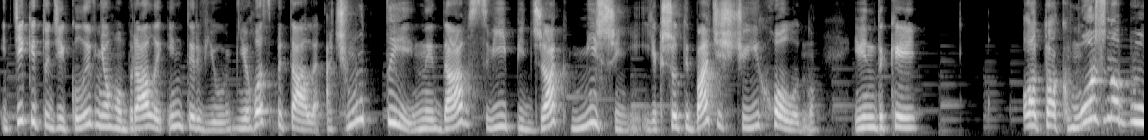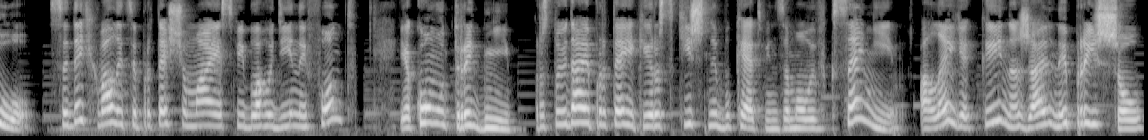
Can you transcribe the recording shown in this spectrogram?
І тільки тоді, коли в нього брали інтерв'ю, його спитали: а чому ти не дав свій піджак мішені, якщо ти бачиш, що їй холодно? І він такий: А так можна було? Сидить, хвалиться про те, що має свій благодійний фонд, якому три дні. Розповідає про те, який розкішний букет він замовив Ксенії, але який, на жаль, не прийшов.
